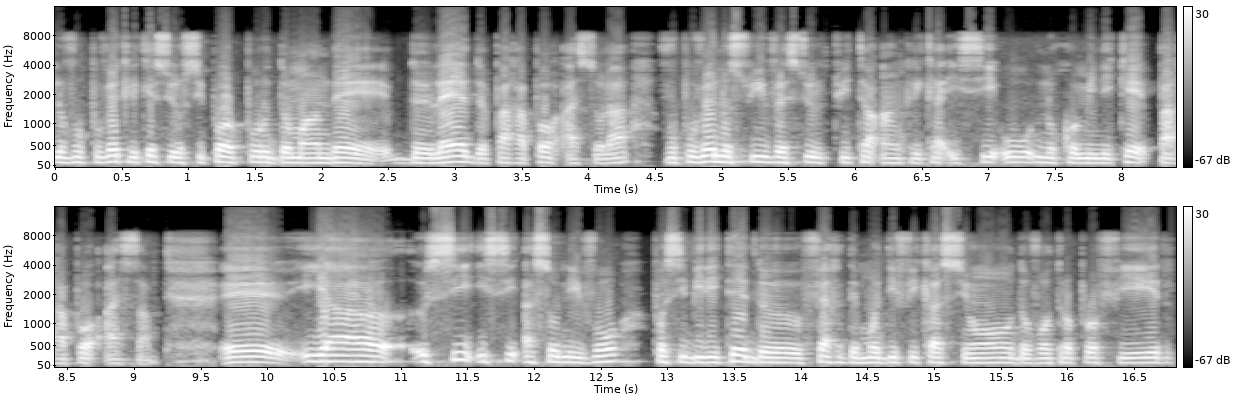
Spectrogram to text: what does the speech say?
vous pouvez cliquer sur support pour demander de l'aide par rapport à cela. Vous pouvez nous suivre sur Twitter en cliquant ici ou nous communiquer par rapport à ça. Et il y a aussi ici à ce niveau possibilité de faire des modifications de votre profil,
